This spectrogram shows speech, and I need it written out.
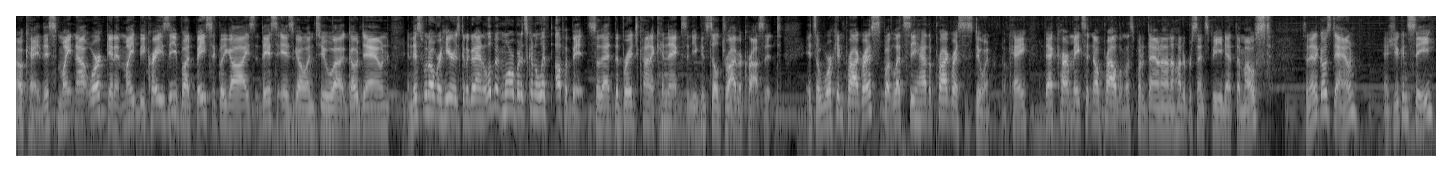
Okay, this might not work and it might be crazy, but basically, guys, this is going to uh, go down. And this one over here is going to go down a little bit more, but it's going to lift up a bit so that the bridge kind of connects and you can still drive across it. It's a work in progress, but let's see how the progress is doing, okay? That car makes it no problem. Let's put it down on 100% speed at the most. So then it goes down. As you can see,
